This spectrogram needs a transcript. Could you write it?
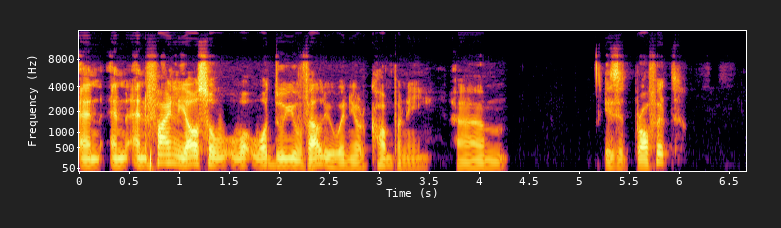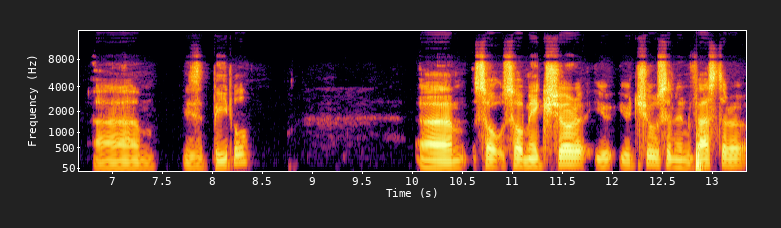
and and and finally, also, what, what do you value in your company? Um, is it profit? Um, is it people? Um, so so make sure you, you choose an investor.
